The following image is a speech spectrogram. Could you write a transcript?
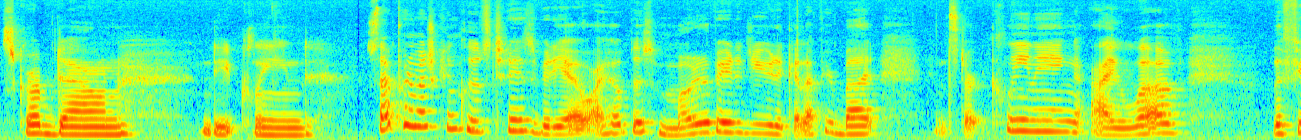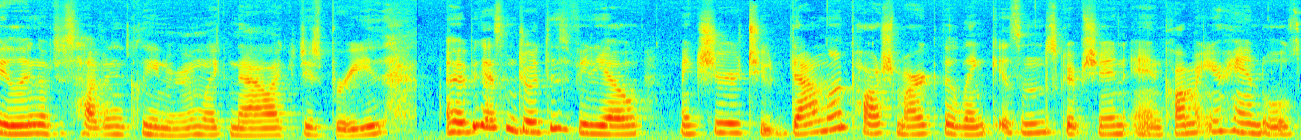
scrubbed down, deep cleaned. So that pretty much concludes today's video. I hope this motivated you to get up your butt and start cleaning. I love the feeling of just having a clean room. Like now I could just breathe. I hope you guys enjoyed this video. Make sure to download Poshmark. The link is in the description and comment your handles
